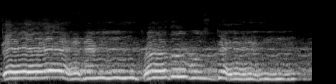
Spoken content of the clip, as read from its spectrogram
dead and brother was dead.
